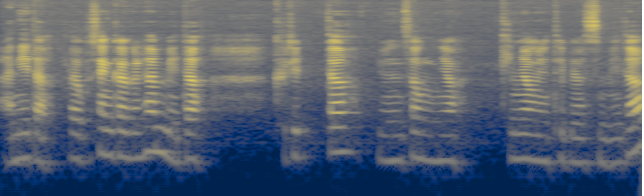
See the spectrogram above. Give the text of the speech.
아니다라고 생각을 합니다. 그립다 윤석열 김영일 TV였습니다.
